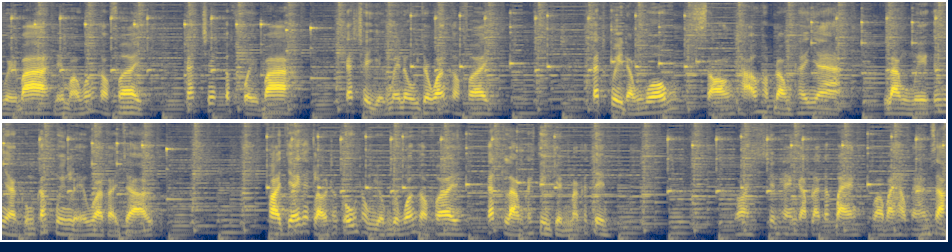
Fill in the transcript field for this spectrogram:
quầy bar để mở quán cà phê, cách set up quầy bar, cách xây dựng menu cho quán cà phê, cách huy động vốn, soạn thảo hợp đồng thuê nhà, làm việc với nhà cung cấp nguyên liệu và tài trợ, pha chế các loại thức uống thông dụng trong quán cà phê, cách làm các chương trình marketing. Rồi, xin hẹn gặp lại các bạn vào bài học ngày hôm sau.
